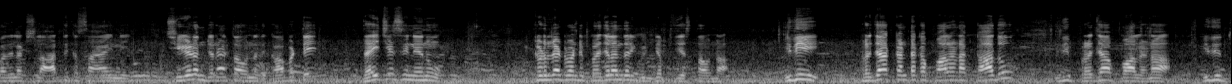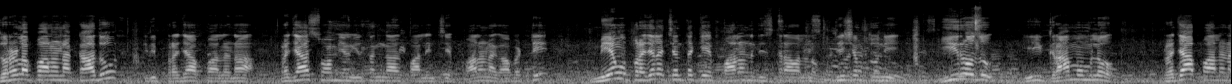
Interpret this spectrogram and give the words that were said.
పది లక్షల ఆర్థిక సహాయాన్ని చేయడం జరుగుతూ ఉన్నది. కాబట్టి దయచేసి నేను ఇక్కడ ఉన్నటువంటి ప్రజలందరికీ విజ్ఞప్తి చేస్తా ఉన్నా. ఇది ప్రజాకంటక పాలన కాదు ఇది ప్రజాపాలన. ఇది దొరల పాలన కాదు ఇది ప్రజాపాలన. ప్రజాస్వామ్యయుతంగా పాలించే పాలన కాబట్టి మేము ప్రజల చెంతకే పాలన తీసుకురావాలన్న ఉద్దేశంతో ఈరోజు ఈ గ్రామంలో ప్రజాపాలన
